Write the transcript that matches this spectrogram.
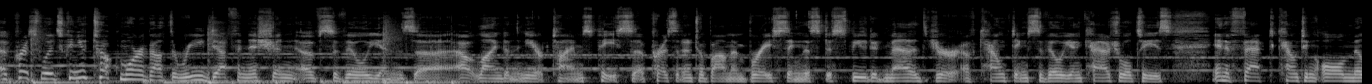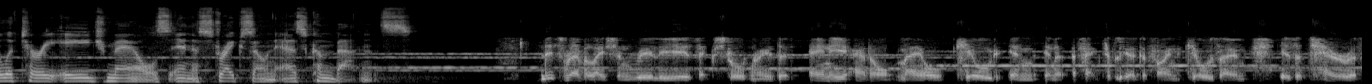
Uh, Chris Woods, can you talk more about the redefinition of civilians uh, outlined in the New York Times piece? Uh, President Obama embracing this disputed measure of counting civilian casualties, in effect, counting all military age males in a strike zone as combatants. This revelation really is extraordinary that any adult male killed in, in effectively a defined kill zone is a terrorist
